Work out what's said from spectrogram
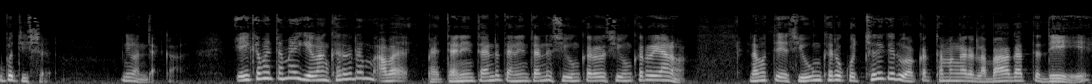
උපතිස්ස නිවන් දැක්කා. ඒකම තමයි ගෙවම් කරගෙන තැනින් තැනට තැනින් තැනට සියුම් කර සියුම් කර යනවා. නමුත් ඒ සියුම් කර කොච්චර කෙරුවක්වත් තමන් අර ලබාගත් දේ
